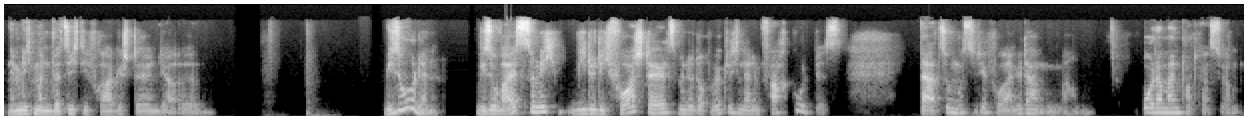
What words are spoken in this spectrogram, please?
Nämlich, man wird sich die Frage stellen, ja, äh, wieso denn? Wieso weißt du nicht, wie du dich vorstellst, wenn du doch wirklich in deinem Fach gut bist? Dazu musst du dir vorher Gedanken machen. Oder meinen Podcast hören.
